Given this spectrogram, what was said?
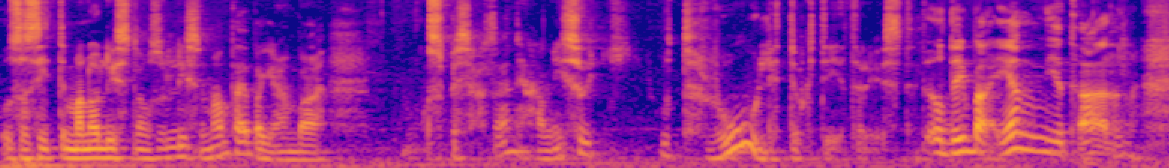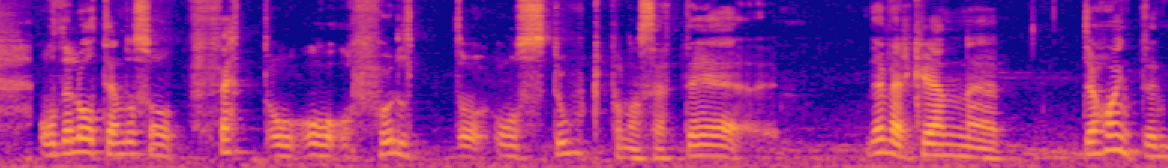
Och så sitter man och lyssnar och så lyssnar man på Ebba Grön bara. Och speciellt han- han är så otroligt duktig gitarrist. Och det är bara en gitarr. Och det låter ändå så fett och, och, och fullt och, och stort på något sätt. Det, det är verkligen, eh, det har inte,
